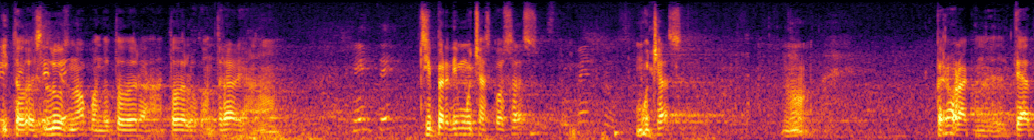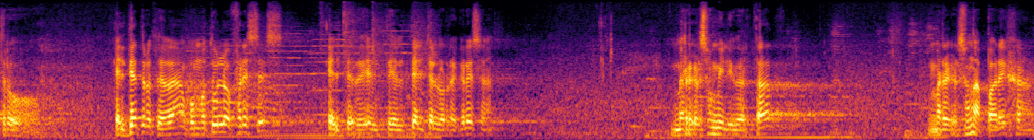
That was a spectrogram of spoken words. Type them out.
y todo es luz, ¿no? Cuando todo era todo lo contrario, ¿no? Sí perdí muchas cosas, muchas, ¿no? Pero ahora con el teatro, el teatro te da, como tú le ofreces, él te, él te, él te lo regresa. Me regresó mi libertad, me regresó una pareja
